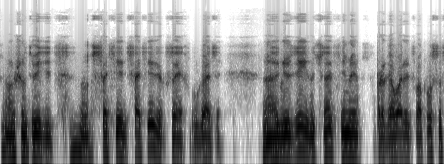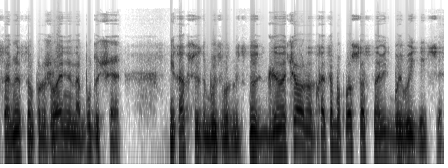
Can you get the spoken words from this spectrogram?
в общем-то, видеть в сосед, соседях своих в Газе э, людей и начинать с ними проговаривать вопросы совместного проживания на будущее – и как все это будет выглядеть. Но ну, для начала надо хотя бы просто остановить боевые действия.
